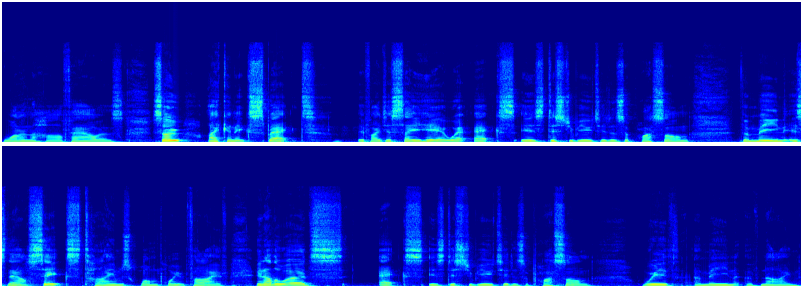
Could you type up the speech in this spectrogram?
one and a half hours so I can expect if I just say here where x is distributed as a Poisson, the mean is now 6 times 1.5. In other words, x is distributed as a Poisson with a mean of 9.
